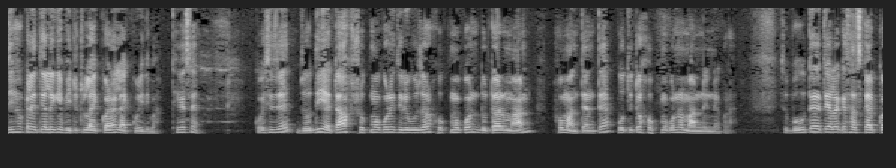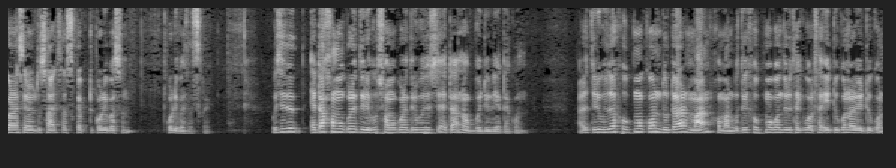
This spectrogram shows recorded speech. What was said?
যিসকলে এতিয়ালৈকে ভিডিঅ'টো লাইক কৰা নাই লাইক কৰি দিবা। ঠিক আছে? কৈছে যে যদি এটা সূক্ষ্মকণী ত্ৰিভুজৰ সূক্ষ্মকোণ দুটাৰ মান সমান তেন্তে প্ৰতিটো সূক্ষ্মকোণৰ মান নিৰ্ণয় কৰা। চ' বহুতে এতিয়ালৈকে ছাবস্ক্ৰাইব কৰা চেনেলটো চাই ছাবস্ক্ৰাইব কৰিবাচোন। কৰিবা ছাবস্ক্ৰাইব কৈছে যে এটা সমকোণী ত্ৰিভুজ সমকোণী ত্ৰিভুজ হৈছে এটা নব্বৈ ডিগ্ৰী এটা কোণ। আৰু ত্ৰিভুজৰ সূক্ষ্মকোণ দুটাৰ মান সমান গতিকে সূক্ষ্মকোণ যদি থাকিব অৰ্থাৎ এইটো কোণ আৰু এইটো কোণ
